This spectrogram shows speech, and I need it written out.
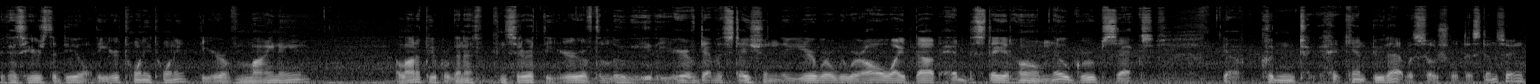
Because here's the deal the year 2020, the year of my name, a lot of people are going to consider it the year of the loogie, the year of devastation, the year where we were all wiped out, had to stay at home, no group sex yeah, couldn't, can't do that with social distancing.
